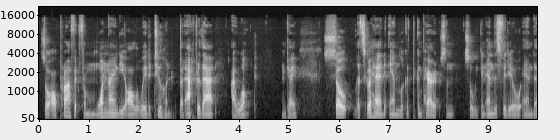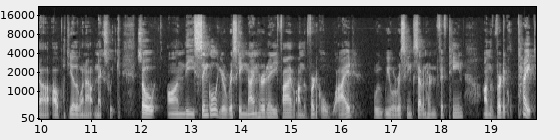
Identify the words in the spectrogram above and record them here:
So I'll profit from 190 all the way to 200. But after that, I won't. Okay. So let's go ahead and look at the comparison so we can end this video and uh, I'll put the other one out next week. So on the single, you're risking 985. On the vertical wide, we, we were risking 715. On the vertical tight,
